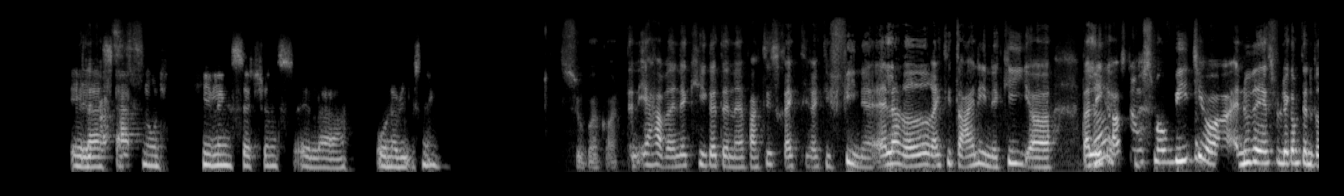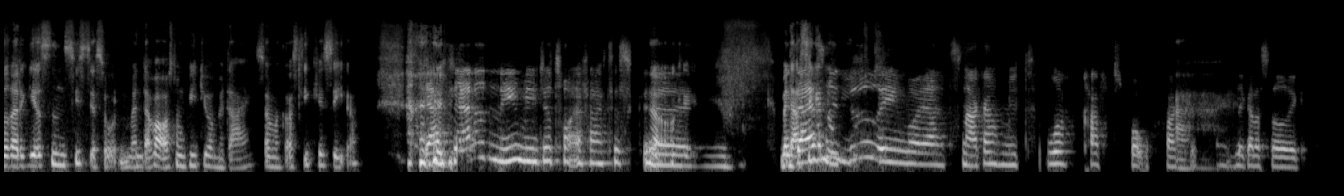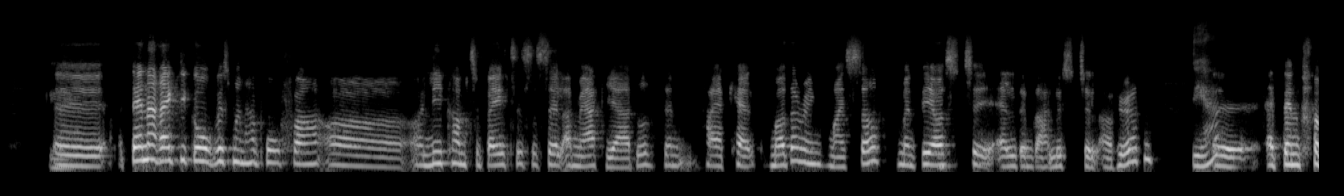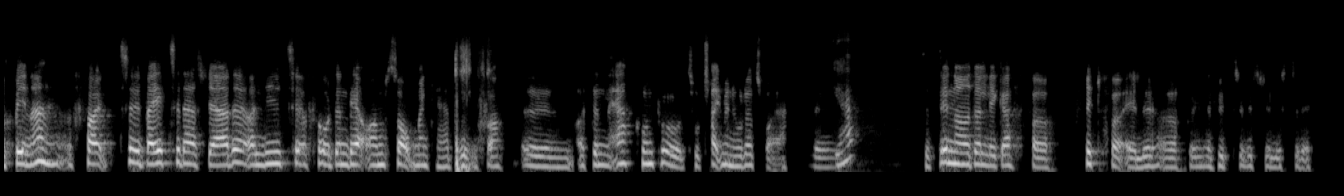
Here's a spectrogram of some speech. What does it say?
eller faktisk- starte nogle healing sessions eller undervisning. Super godt. Den, jeg har været inde og kigge, den er faktisk rigtig, rigtig fin. Allerede rigtig dejlig energi, og der ligger også nogle små videoer. Nu ved jeg selvfølgelig ikke, om den er blevet redigeret siden sidst jeg så den, men der var også nogle videoer med dig, så man også lige kan se dig. Jeg har fjernet den ene video, tror jeg faktisk. Nå, okay. Øh, Men Men der, der, er er sådan nogle... en lyd en, hvor jeg snakker mit urkraftsprog, faktisk. Ah. Den ligger der stadigvæk. Ja. Øh, den er rigtig god, hvis man har brug for at, at lige komme tilbage til sig selv og mærke hjertet. Den har jeg kaldt Mothering Myself, men det er også til alle dem, der har lyst til at høre den. Ja. Øh, at den forbinder folk tilbage til deres hjerte og lige til at få den der omsorg, man kan have brug for. Øh, og den er kun på to-tre minutter, tror jeg. Øh, Ja. Så det er noget, der ligger for frit for alle at gå ind og lytte til, hvis de har lyst til det.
